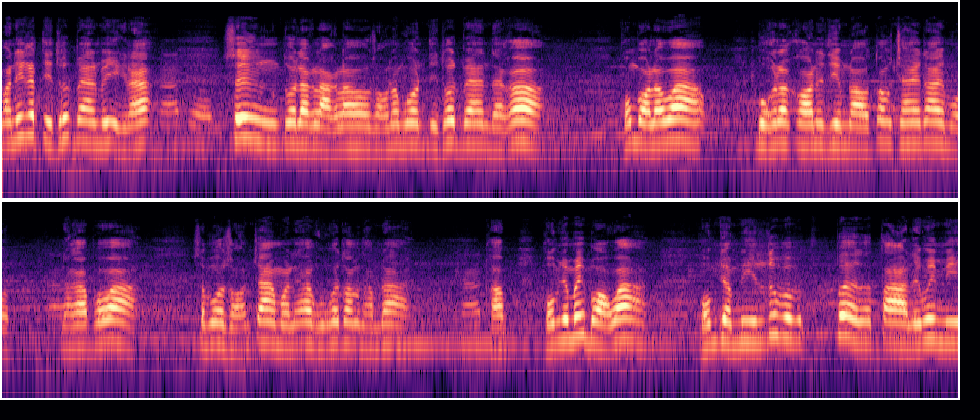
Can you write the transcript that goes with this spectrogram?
วันนี้ก็ติดโทษแบนไปอีกแล้วครับผมซึ่งตัวหลักๆ เราสองสามคนติดโทษแบนแต่ก็ผมบอกแล้วว่าบุคลากรในทีมเราต้องใช้ได้หมด นะครับ เพราะว่าสโมสรจ้างมาแล้วคุณก็ต้องทำได้ครับครับ ผมจะไม่บอกว่า ผมจะมีซูเปอร์สตาร์หรือไม่มี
